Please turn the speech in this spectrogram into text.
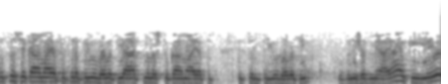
पुत्र से काम आया पुत्र प्रियो भवती, आत्मनस्तु काम आया पुत्र प्रियो भवती। उपनिषद में आया कि ये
